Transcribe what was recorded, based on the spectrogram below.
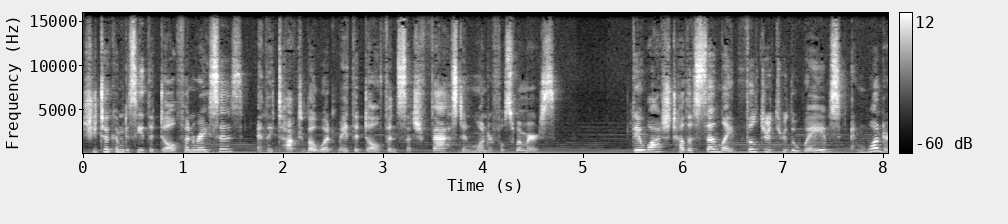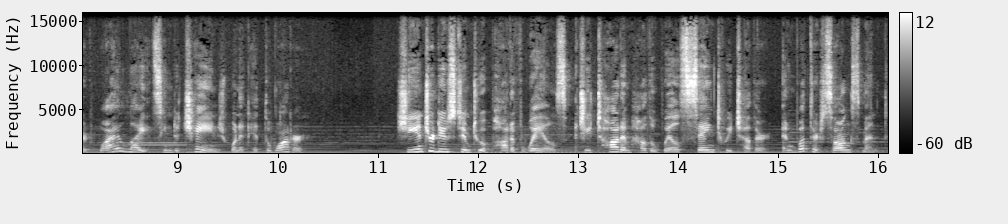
She took him to see the dolphin races, and they talked about what made the dolphins such fast and wonderful swimmers. They watched how the sunlight filtered through the waves and wondered why light seemed to change when it hit the water. She introduced him to a pod of whales, and she taught him how the whales sang to each other and what their songs meant.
